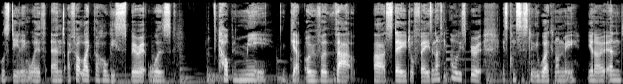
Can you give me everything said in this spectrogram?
was dealing with, and I felt like the Holy Spirit was helping me get over that uh, stage or phase. And I think the Holy Spirit is consistently working on me you know, and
